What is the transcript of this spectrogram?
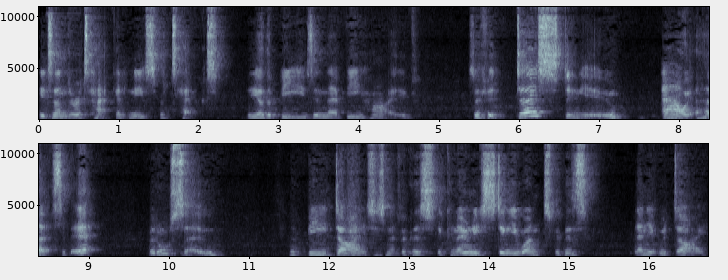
it's under attack and it needs to protect the other bees in their beehive. So if it does sting you, ow, it hurts a bit, but also the bee dies, isn't it? Because it can only sting you once because then it would die.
